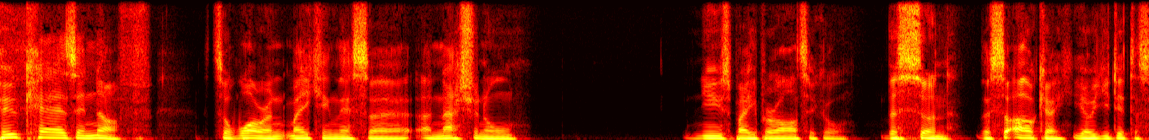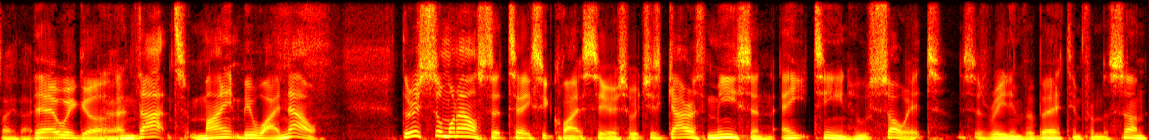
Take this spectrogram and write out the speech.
who cares enough to warrant making this a, a national newspaper article? The sun. The so- oh, okay, Yo, you did to say that. There we go. Yeah. And that might be why. Now, there is someone else that takes it quite serious, which is Gareth Meeson, 18, who saw it. This is reading verbatim from The Sun.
